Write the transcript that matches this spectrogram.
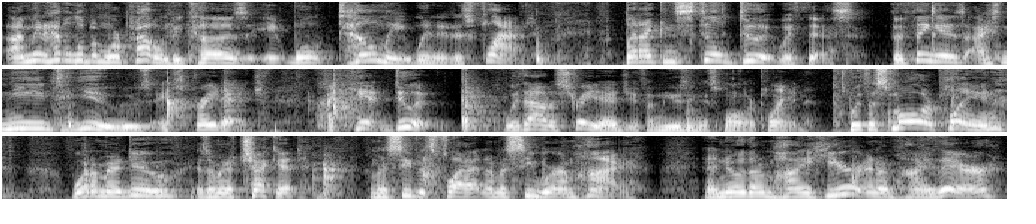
I'm going to have a little bit more problem because it won't tell me when it is flat. But I can still do it with this. The thing is, I need to use a straight edge. I can't do it without a straight edge if I'm using a smaller plane. With a smaller plane, what I'm going to do is I'm going to check it, I'm going to see if it's flat, and I'm going to see where I'm high. And I know that I'm high here and I'm high there,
